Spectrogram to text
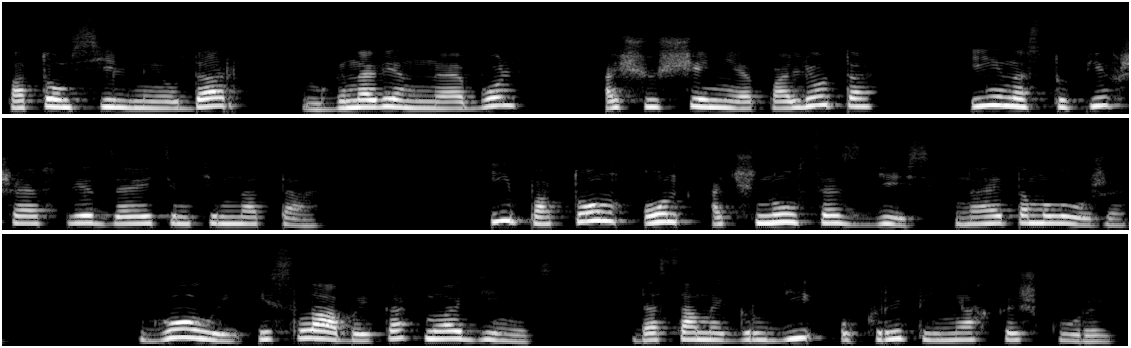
Потом сильный удар, мгновенная боль, ощущение полета и наступившая вслед за этим темнота. И потом он очнулся здесь, на этом ложе. Голый и слабый, как младенец, до самой груди, укрытый мягкой шкурой.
